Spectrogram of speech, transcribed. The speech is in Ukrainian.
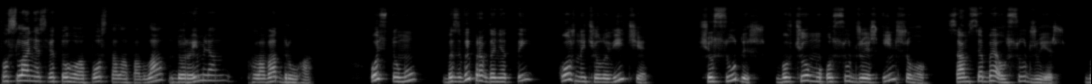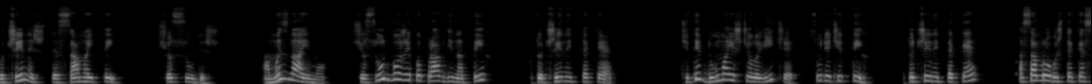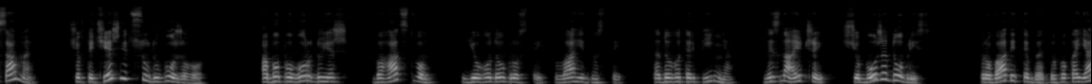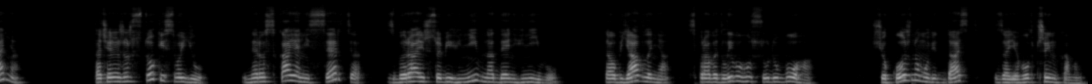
Послання святого апостола Павла до римлян, глава 2. Ось тому без виправдання ти, кожний чоловіче, що судиш, бо в чому осуджуєш іншого, сам себе осуджуєш, бо чиниш те саме й ти, що судиш. А ми знаємо, що суд Божий по правді на тих, хто чинить таке. Чи ти думаєш, чоловіче, судячи тих, хто чинить таке, а сам робиш таке саме, що втечеш від суду Божого, або погордуєш багатством Його добрости, лагідності та довготерпіння, не знаючи, що Божа добрість провадить тебе до покаяння, та через жорстокість свою і нерозкаяність серця збираєш собі гнів на день гніву та об'явлення справедливого суду Бога, що кожному віддасть за його вчинками.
